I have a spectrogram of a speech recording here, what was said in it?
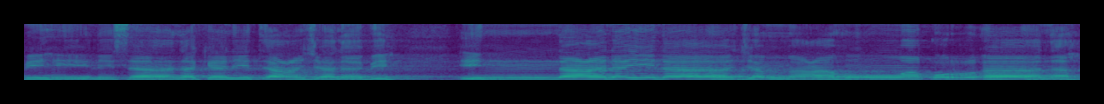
به لسانك لتعجل به. إن علينا جمعه وقرآنه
